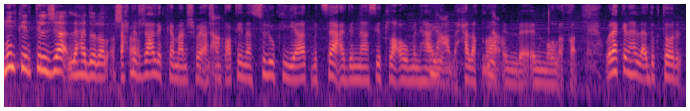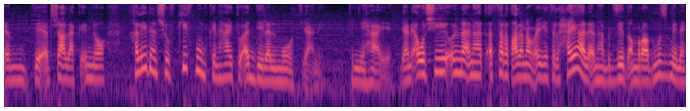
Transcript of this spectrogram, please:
ممكن تلجأ لهدول الأشخاص رح نرجع لك كمان شوي عشان نعم. تعطينا سلوكيات بتساعد الناس يطلعوا من هاي نعم. الحلقة نعم. المغلقة ولكن هلأ دكتور بدي أرجع لك إنه خلينا نشوف كيف ممكن هاي تؤدي للموت يعني في النهاية يعني أول شيء قلنا أنها تأثرت على نوعية الحياة لأنها بتزيد أمراض مزمنة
